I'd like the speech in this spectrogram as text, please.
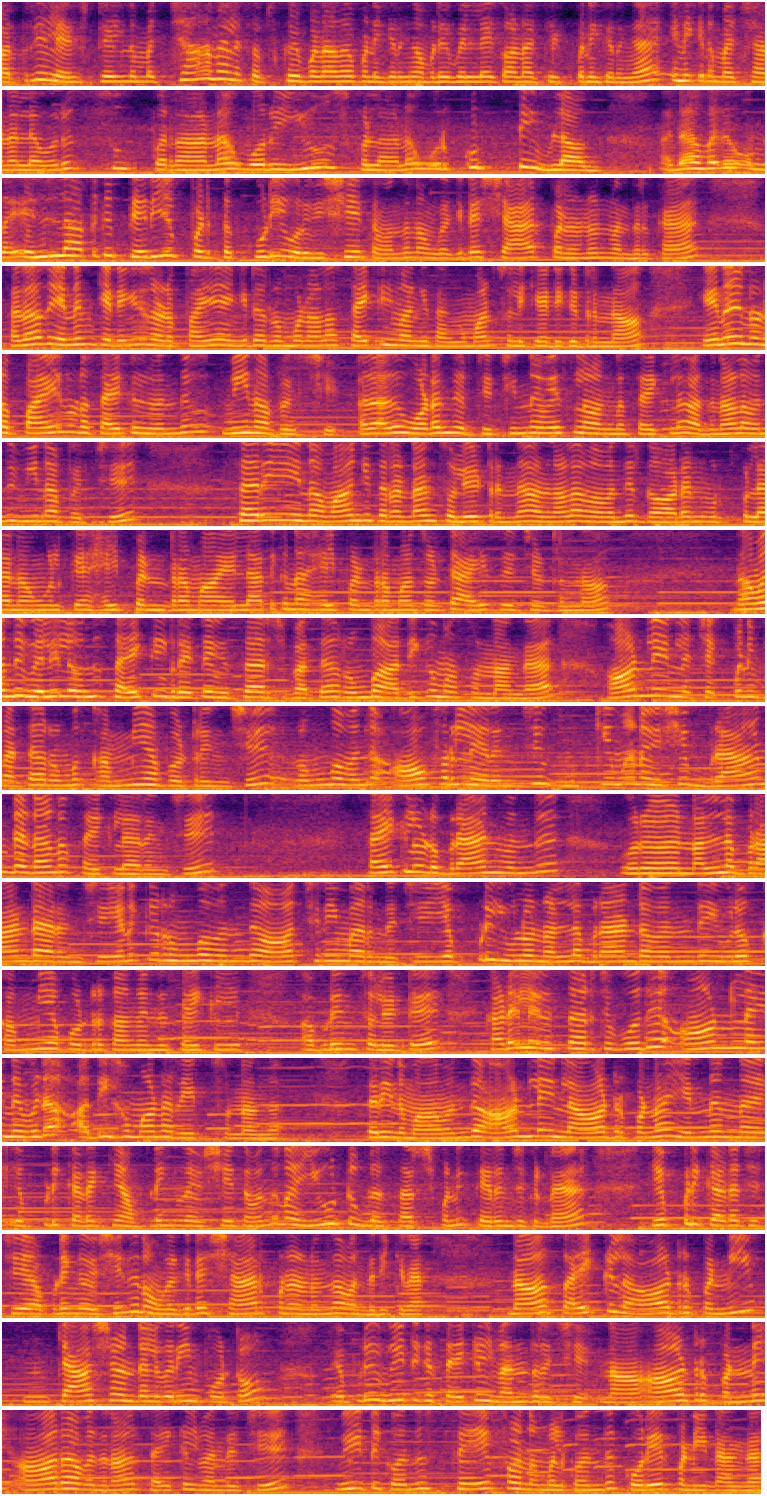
Attri life style நம்ம சேனலை subscribe பண்ணாத பண்ணிக்கிறங்க. அப்படியே வெள்ளைக்கான கிளிக் பண்ணிக்கிறங்க. இன்றைக்கி நம்ம சேனலில் ஒரு சூப்பரான ஒரு யூஸ்ஃபுல்லான ஒரு குட்டி vlog. அதாவது உங்கள் எல்லாத்துக்கும் தெரியப்படுத்தக்கூடிய ஒரு விஷயத்தை வந்து நான் உங்ககிட்ட ஷேர் பண்ணணும்னு வந்திருக்கேன். அதாவது என்னென்னு கேட்டிங்கன்னா என்னோட பையன் என்கிட்ட ரொம்ப நாளாக சைக்கிள் வாங்கி தங்கம்மான்னு சொல்லி கேட்டுக்கிட்டு இருந்தான். ஏன்னா என்னோட பையனோட சைக்கிள் வந்து வீணாக போயிடுச்சு. அதாவது உடஞ்சிருச்சு. சின்ன வயசில் வாங்கின சைக்கிள் அதனால் வந்து வீணாக போயிடுச்சு. சரி நான் வாங்கி தரேன்டான்னு சொல்லிட்டு இருந்தேன். அதனால் அவன் வந்து கார்டன் ஒர்க்கில் நான் உங்களுக்கு ஹெல்ப் பண்ணுறேம்மா எல்லாத்துக்கும் நான் ஹெல்ப் பண்ணுறேம்மான்னு சொல்லிட்டு ஐஸ் வச்சுட்டு இருந்தான். நான் வந்து வெளியில் வந்து சைக்கிள் ரேட்டை விசாரித்து பார்த்தேன். ரொம்ப அதிகமாக சொன்னாங்க. ஆன்லைனில் செக் பண்ணி பார்த்தா ரொம்ப கம்மியாக போட்டிருந்துச்சு. ரொம்ப வந்து ஆஃபரில் இருந்துச்சு. முக்கியமான விஷயம் பிராண்டடான சைக்கிளாக இருந்துச்சு. சைக்கிளோட பிராண்ட் வந்து ஒரு நல்ல பிராண்டாக இருந்துச்சு. எனக்கு ரொம்ப வந்து ஆச்சரியமாக இருந்துச்சு. எப்படி இவ்வளோ நல்ல பிராண்டை வந்து இவ்வளோ கம்மியாக போட்டிருக்காங்க இந்த சைக்கிள் அப்படின்னு சொல்லிட்டு. கடையில் விசாரித்த போது ஆன்லைனை விட அதிகமான ரேட் சொன்னாங்க. சரி நம்ம வந்து ஆன்லைனில் ஆர்டர் பண்ணால் என்னென்ன எப்படி கிடைக்கும் அப்படிங்கிற விஷயத்த வந்து நான் யூடியூப்பில் சர்ச் பண்ணி தெரிஞ்சுக்கிட்டேன். எப்படி கிடச்சிச்சு அப்படிங்கிற விஷயத்தை நான் உங்ககிட்ட ஷேர் பண்ணணும்னு தான் வந்திருக்கிறேன். நான் சைக்கிள் ஆர்டர் பண்ணி கேஷ் ஆன் டெலிவரியும் போட்டோம். எப்படியும் வீட்டுக்கு சைக்கிள் வந்துருச்சு. நான் ஆர்டர் பண்ணி ஆறாவது நாள் சைக்கிள் வந்துச்சு. வீட்டுக்கு வந்து சேஃபாக நம்மளுக்கு வந்து கொரியர் பண்ணிட்டாங்க.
